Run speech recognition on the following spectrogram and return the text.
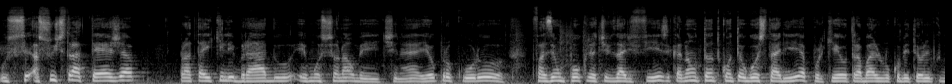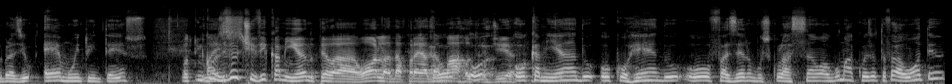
o, a sua estratégia para estar tá equilibrado emocionalmente. Né? Eu procuro fazer um pouco de atividade física, não tanto quanto eu gostaria, porque o trabalho no Comitê Olímpico do Brasil é muito intenso. Inclusive, mas, eu te vi caminhando pela orla da Praia da Barra ou, outro dia. Ou caminhando, ou correndo, ou fazendo musculação, alguma coisa. Eu tô falando, ontem,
